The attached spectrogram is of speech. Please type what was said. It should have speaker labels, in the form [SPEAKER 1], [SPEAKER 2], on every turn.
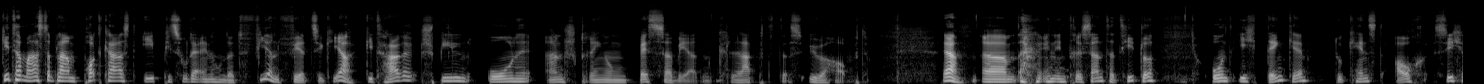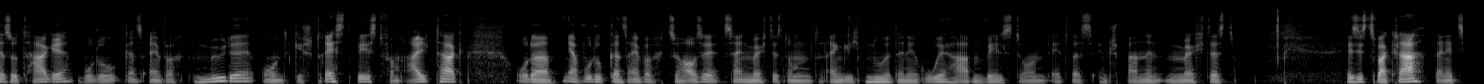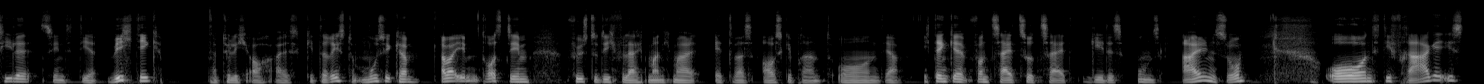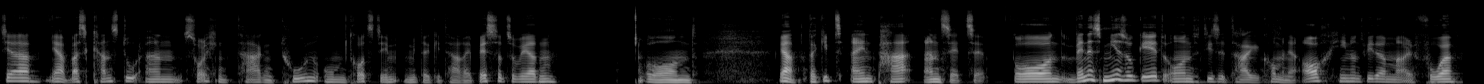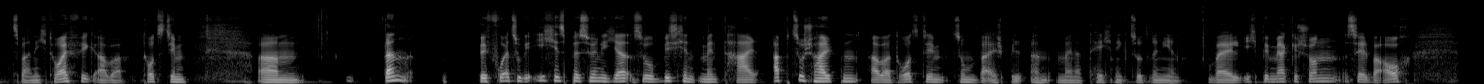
[SPEAKER 1] Gitarre Masterplan Podcast Episode 144. Ja, Gitarre spielen ohne Anstrengung besser werden. Klappt das überhaupt? Ja, ähm, ein interessanter Titel und ich denke, du kennst auch sicher so Tage, wo du ganz einfach müde und gestresst bist vom Alltag oder ja, wo du ganz einfach zu Hause sein möchtest und eigentlich nur deine Ruhe haben willst und etwas entspannen möchtest. Es ist zwar klar, deine Ziele sind dir wichtig, natürlich auch als Gitarrist und Musiker, aber eben trotzdem fühlst du dich vielleicht manchmal etwas ausgebrannt. Und ja, ich denke, von Zeit zu Zeit geht es uns allen so. Und die Frage ist ja, ja, was kannst du an solchen Tagen tun, um trotzdem mit der Gitarre besser zu werden? Und ja, da gibt es ein paar Ansätze. Und wenn es mir so geht, und diese Tage kommen ja auch hin und wieder mal vor, zwar nicht häufig, aber trotzdem, ähm, dann bevorzuge ich es persönlich ja so ein bisschen mental abzuschalten, aber trotzdem zum Beispiel an meiner Technik zu trainieren. Weil ich bemerke schon selber auch,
